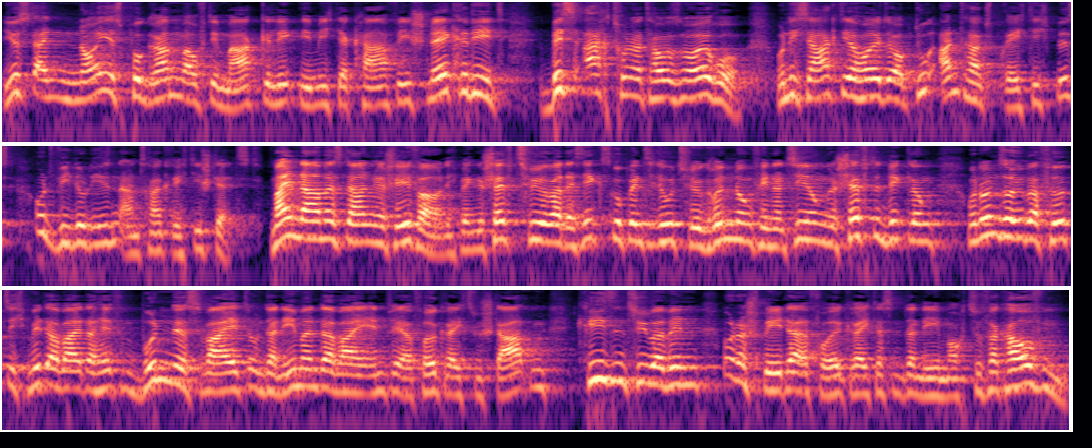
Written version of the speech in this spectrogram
just ein neues Programm auf den Markt gelegt, nämlich der KfW Schnellkredit bis 800.000 Euro. Und ich sage dir heute, ob du antragsberechtigt bist und wie du diesen Antrag richtig stellst. Mein Name ist Daniel Schäfer und ich bin Geschäftsführer des X-Group Instituts für Gründung, Finanzierung, Geschäftsentwicklung und unsere über 40 Mitarbeiter helfen bundesweit Unternehmern dabei, entweder erfolgreich zu starten, Krisen zu überwinden oder später erfolgreich das Unternehmen auch zu verkaufen.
